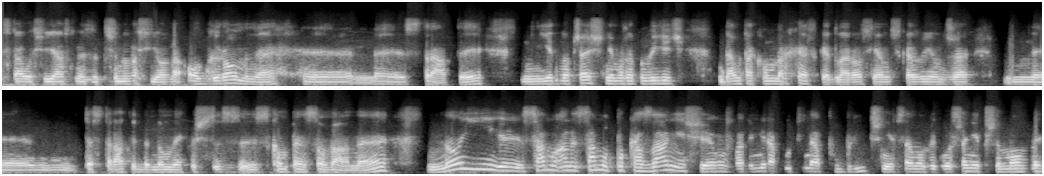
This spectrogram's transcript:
stało się jasne, że przynosi ona ogromne e, straty. Jednocześnie, można powiedzieć, dał taką marchewkę dla Rosjan, wskazując, że mm, e, te straty będą jakoś skompensowane. No i e, samo, ale samo pokazanie się Władimira Putina publicznie, samo wygłoszenie przemowy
